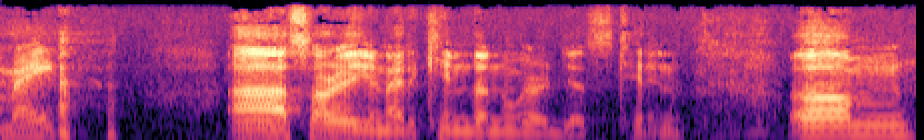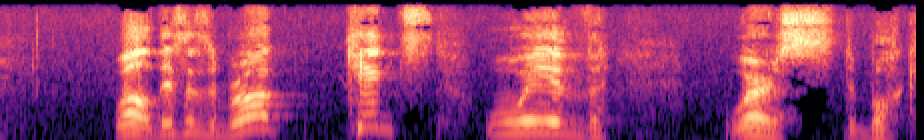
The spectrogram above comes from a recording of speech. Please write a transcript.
Mate. uh, sorry, United Kingdom. We're just kidding. Um, well, this is Brock Kicks with Where's the Book?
